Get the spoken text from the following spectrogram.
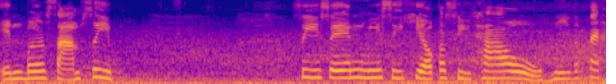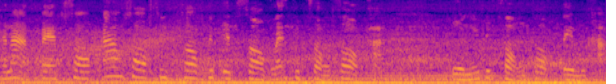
เอ็นเบอร์ 30 4 เซนมีสีเขียวกับสีเทา มีตั้งแต่ขนาด 8 ศอก 9 ศอก 10 ศอก 11 ศอก และ 12 ศอกค่ะ ตัวนี้ 12 ศอกเต็มค่ะ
